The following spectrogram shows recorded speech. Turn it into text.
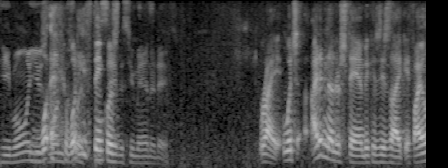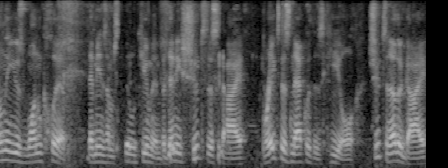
he only use What- one what do you think was- this humanity. right, which I didn't understand because he's like, if I only use one clip, that means I'm still human. But then he shoots this guy, breaks his neck with his heel, shoots another guy,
